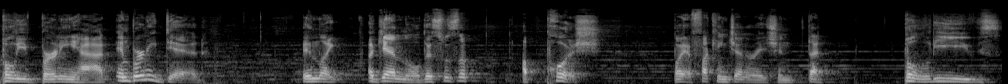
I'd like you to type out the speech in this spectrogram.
believe Bernie had, and Bernie did. And like, again, though, this was a, a push by a fucking generation that believes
